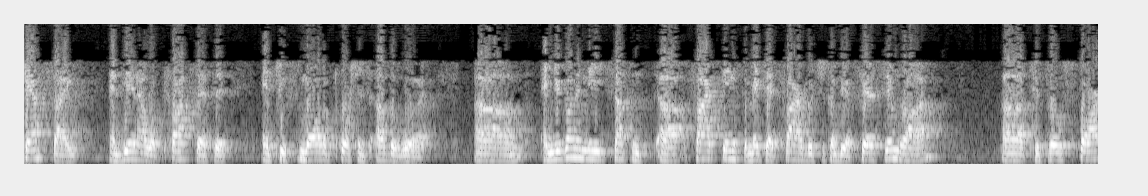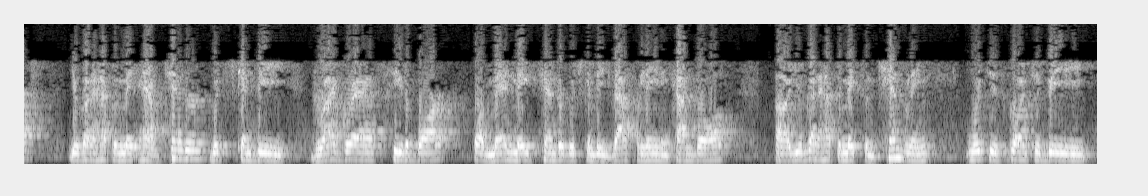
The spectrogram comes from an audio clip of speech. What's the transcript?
campsite, and then I will process it into smaller portions of the wood. Um, and you're going to need something, uh, five things to make that fire, which is going to be a ferrocerium rod uh, to throw sparks. You're going to have to make, have tinder, which can be dry grass, cedar bark, or man-made tinder, which can be Vaseline and cotton balls. Uh, you're going to have to make some kindling, which is going to be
